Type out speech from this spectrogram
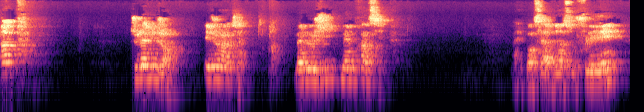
hop, je lève une jambe et je maintiens. Même logique, même principe. Pensez à bien souffler.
